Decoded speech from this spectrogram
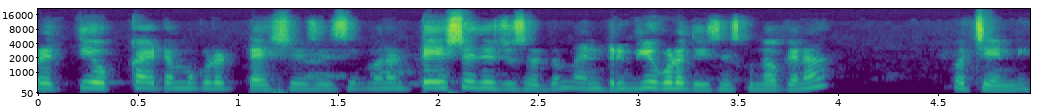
ప్రతి ఒక్క ఐటమ్ కూడా టెస్ట్ చేసేసి మనం టేస్ట్ అయితే చూసేద్దాం అండ్ రివ్యూ కూడా తీసేసుకుందాం ఓకేనా? వచ్చేయండి.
